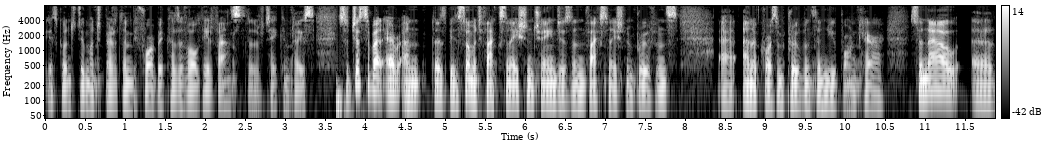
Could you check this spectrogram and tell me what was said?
is going to do much better than before because of all the advances that have taken place. So just about every, and there's been so much vaccination changes and vaccination improvements, uh, and of course improvements in newborn care. So now uh,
